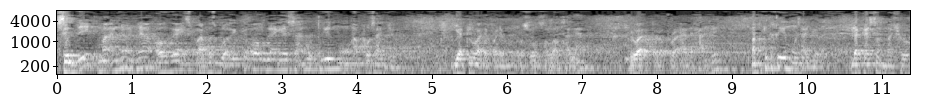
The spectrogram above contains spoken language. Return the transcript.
siddiq maknanya orang yang sebab itu orang yang sanggup terima apa saja. Dia keluar daripada Rasulullah SAW keluar daripada Quran dan hadis maka kita terima saja. Dan kisah masyur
